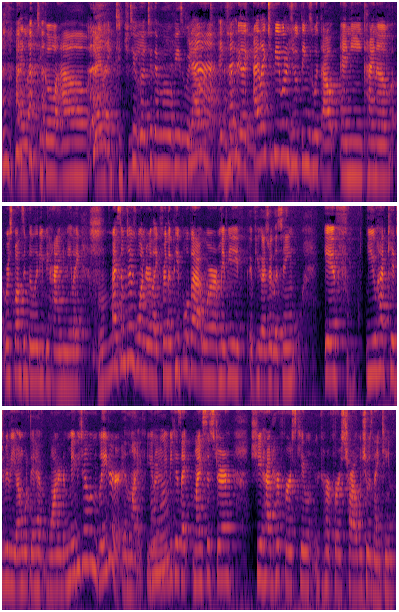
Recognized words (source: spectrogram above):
I like to go out. I like to To go to the movies without. Yeah, exactly. Like I like to be able to do things without any kind of responsibility behind me. Like mm-hmm. I sometimes wonder, like for the people that were maybe if, if you guys are listening, if you had kids really young, would they have wanted to maybe to have them later in life? You know what I mean? Mm-hmm. Because I, my sister, she had her first kid, her first child when she was nineteen.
